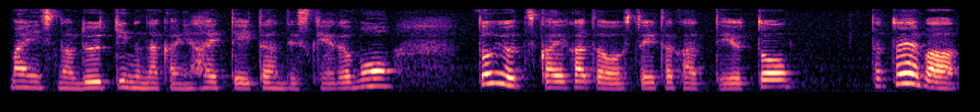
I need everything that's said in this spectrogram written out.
毎日のルーティンの中に入っていたんですけれどもどういう使い方をしていたかっていうと例えば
